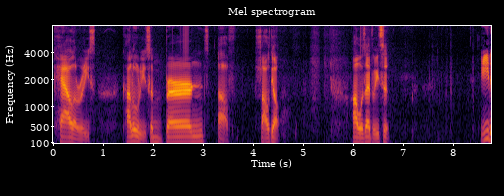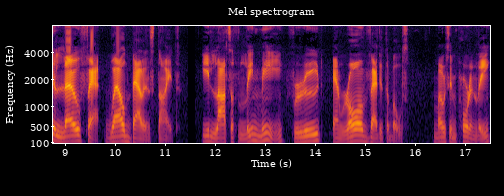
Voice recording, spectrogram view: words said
calories 卡路里是 burns off 烧掉。好，我再读一次。Eat a low fat, well balanced diet. Eat lots of lean meat, fruit, and raw vegetables. Most importantly,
